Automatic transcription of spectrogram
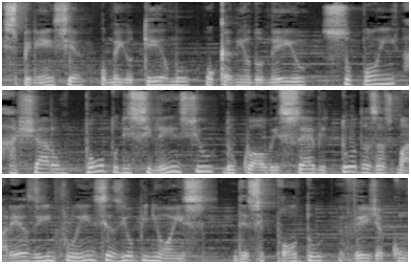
experiência, o meio termo, o caminho do meio, supõe achar um ponto de silêncio do qual recebe todas as marés de influências e opiniões. Desse ponto, veja com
